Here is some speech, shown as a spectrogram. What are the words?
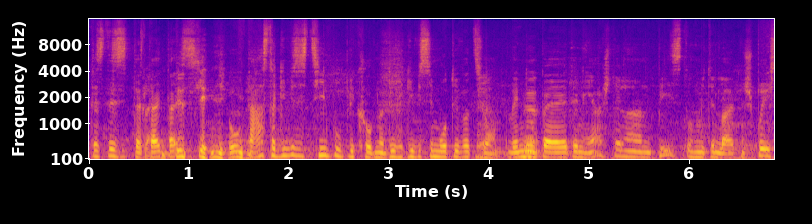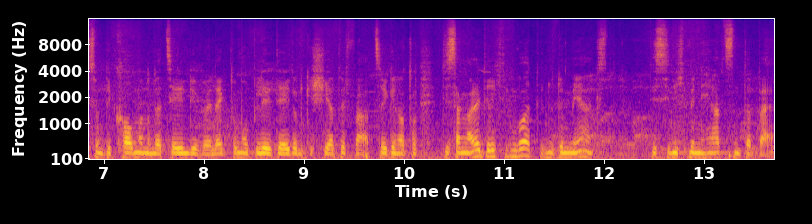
das, das, da, da, da, bisschen jung. da hast du ein gewisses Zielpublikum, natürlich eine gewisse Motivation. Wenn du bei den Herstellern bist und mit den Leuten sprichst und die kommen und erzählen dir über Elektromobilität und gescherte Fahrzeuge, die sagen alle die richtigen Worte, nur du merkst, die sind nicht mit dem Herzen dabei.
